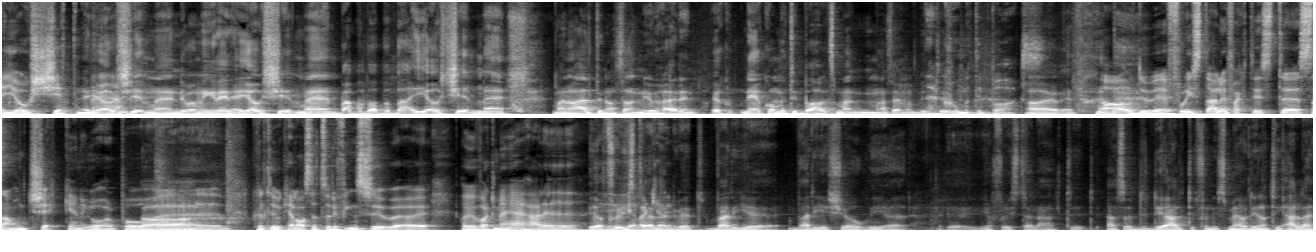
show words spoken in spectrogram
Yo shit man. Yo shit man, det var min grej. där. Yo shit man, ba, ba, ba, ba, ba. yo shit man. Man har alltid någon sån, nu hör den. Jag, när jag kommer tillbaks, man, man säger man byter Jag ut. kommer tillbaks. Ja, jag vet. Ja, och du eh, freestylade faktiskt eh, soundchecken igår på Ja. eh, Kulturkalaset. Så det finns ju... Har ju varit med här i, Jag i freestylar, hela du vet, varje, varje show vi gör. Eh, jag- freestylar alltid. Alltså det, det har alltid funnits med och det är någonting alla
